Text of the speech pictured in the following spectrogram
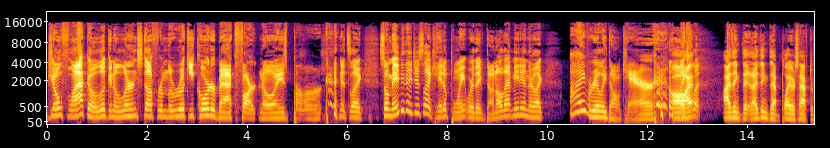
Joe Flacco looking to learn stuff from the rookie quarterback fart noise. Brr. and it's like so maybe they just like hit a point where they've done all that media and they're like I really don't care. Oh, Like, I, let- I think that I think that players have to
